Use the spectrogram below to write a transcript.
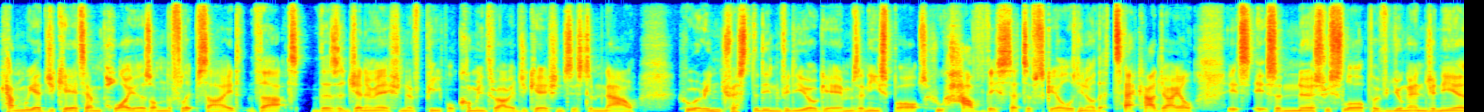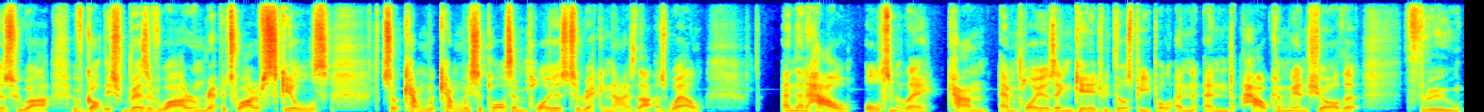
can we educate employers on the flip side that there's a generation of people coming through our education system now who are interested in video games and esports who have this set of skills? You know they're tech agile. It's it's a nursery slope of young engineers who are have got this reservoir and repertoire of skills. So can we can we support employers to recognize that as well? And then how ultimately can employers engage with those people? And and how can we ensure that through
